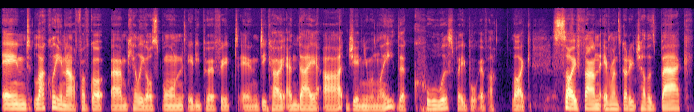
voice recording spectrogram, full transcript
and luckily enough, I've got um, Kelly Osbourne, Eddie Perfect, and Dicko, and they are genuinely the coolest people ever. Like, so fun. Everyone's got each other's back.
